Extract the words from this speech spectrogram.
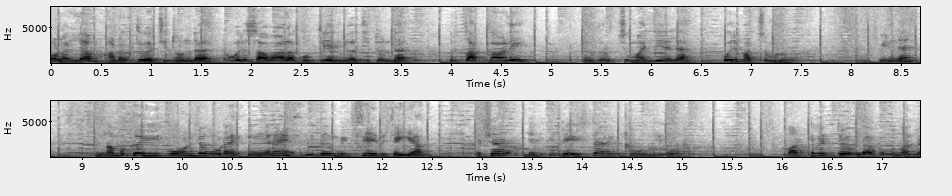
ഓണെല്ലാം അടർത്തി വെച്ചിട്ടുണ്ട്. ഒരു സവാള കുത്തി അരിഞ്ഞ് വെച്ചിട്ടുണ്ട്. ഒരു തക്കാളി കുറച്ച് മല്ലിയില ഒരു പച്ചമുളക്. പിന്നെ നമുക്ക് ഈ കോണിന്റെ കൂടെ ഇങ്ങനെ ഇത് മിക്സ് ചെയ്ത് ചെയ്യാം. പക്ഷേ എനിക്ക് ടേസ്റ്റായിട്ട് തോന്നിയത് ബട്ടർ ഇട്ട് ഉണ്ടാക്കുമ്പോൾ നല്ല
